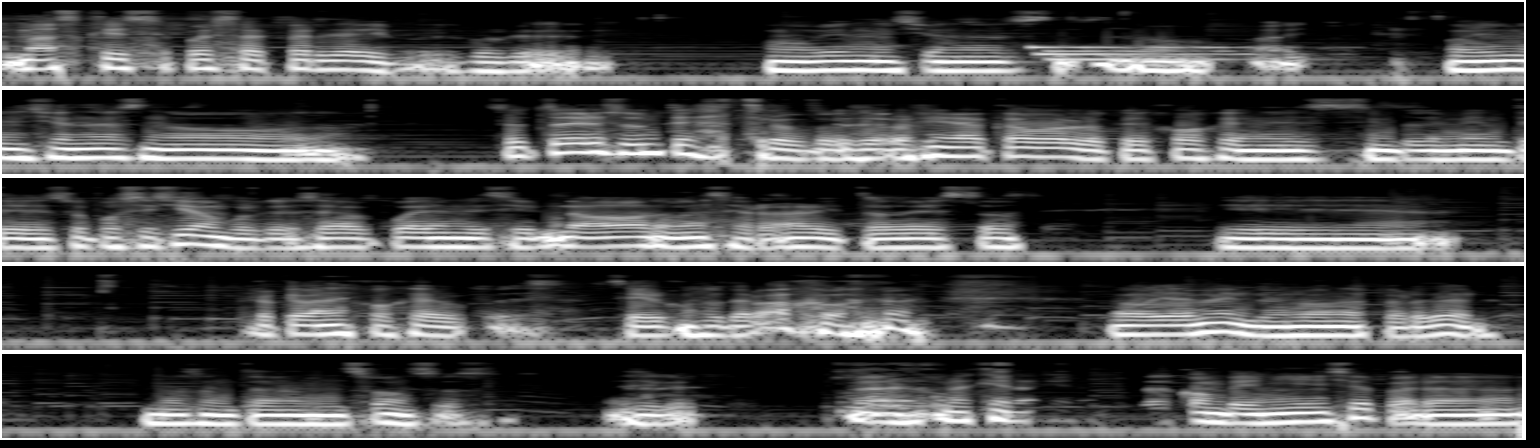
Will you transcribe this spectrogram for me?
más que se puede sacar de ahí, pues, porque como bien mencionas, no, como bien mencionas, no, o sea, todo es un teatro, pues al fin y al cabo lo que cogen es simplemente su posición, porque o sea, pueden decir no, no van a cerrar y todo esto, eh, pero que van a escoger, pues, seguir con su trabajo, obviamente no lo van a perder, no son tan sonsos, así que, más, que nada, la conveniencia para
